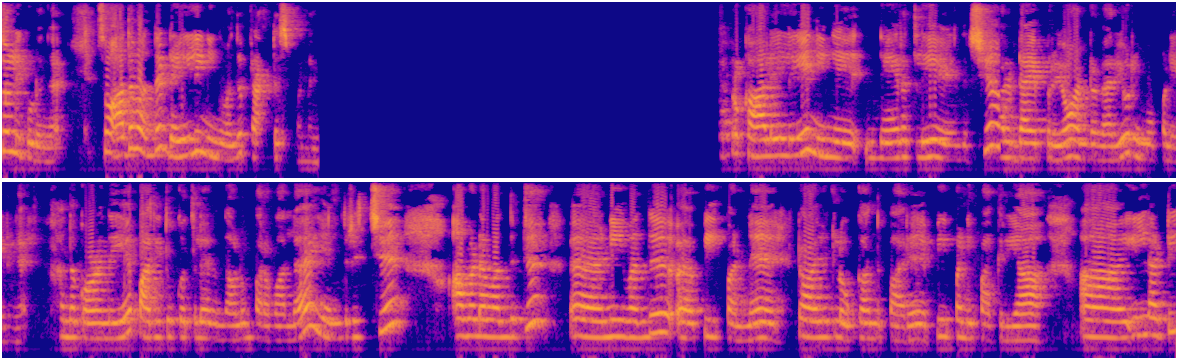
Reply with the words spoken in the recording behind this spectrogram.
சொல்லி கொடுங்க. ஸோ அதை வந்து டெய்லி நீங்கள் வந்து ப்ராக்டிஸ் பண்ணுங்க. அப்புறம் காலையிலேயே நீங்கள் நேரத்திலேயே எழுந்திரிச்சு டயப்பரையோ அண்டர்வேரையோ ரிமூவ் பண்ணிடுங்க. அந்த குழந்தைய பாதி தூக்கத்தில் இருந்தாலும் பரவாயில்ல எழுந்திரிச்சு அவனை வந்துட்டு நீ வந்து பீ பண்ணு. டாய்லெட்டில் உட்காந்து பாரு. பீ பண்ணி பார்க்குறியா? இல்லாட்டி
